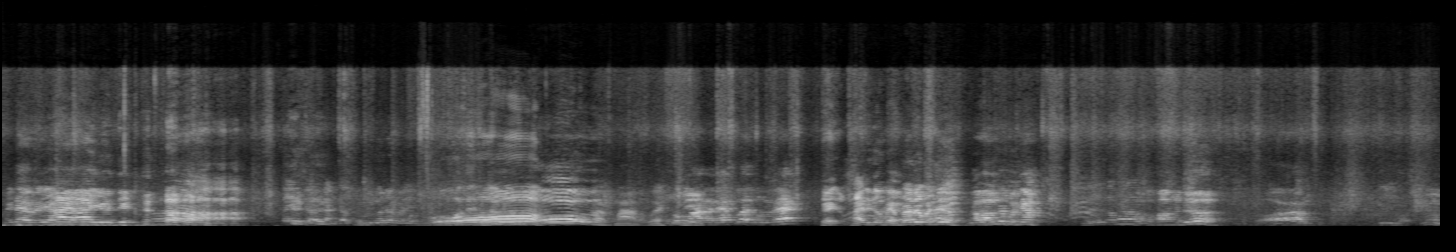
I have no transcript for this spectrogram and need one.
ไม่ได้ไม่ได้ให้ให้อยู่ดิ โอ้หนักมากเลยเว้ยลงมาแม็กซ์ด้วยคุณแม็กซ์เฮ้ยใครดึงแบบได้ด้วยมันเด้อระวังด้วยมันเนี่ยลืมแล้วว่าระวังเด้อสองดีบ่อืม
